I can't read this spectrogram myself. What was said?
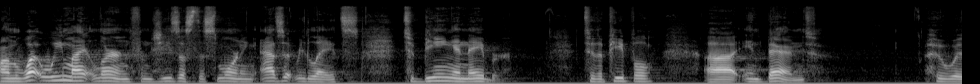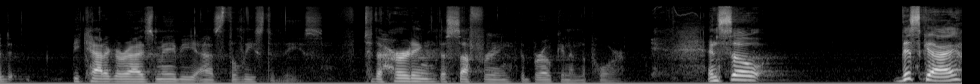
on what we might learn from Jesus this morning as it relates to being a neighbor to the people uh, in Bend who would be categorized maybe as the least of these to the hurting, the suffering, the broken, and the poor. And so, this guy,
